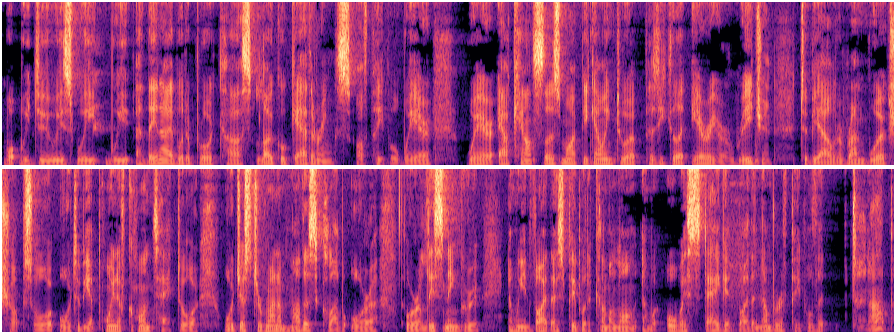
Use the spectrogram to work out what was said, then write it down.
what we do is we, we are then able to broadcast local gatherings of people where where our counsellors might be going to a particular area or region to be able to run workshops or, or to be a point of contact or, or just to run a mother's club or a, or a listening group. And we invite those people to come along and we're always staggered by the number of people that turn up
